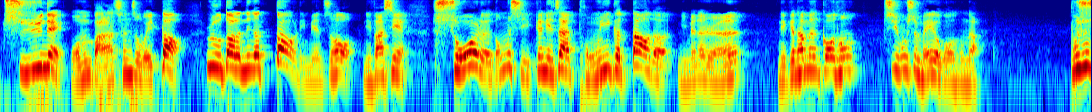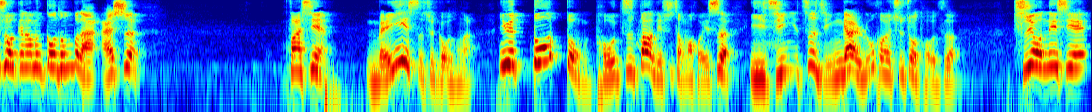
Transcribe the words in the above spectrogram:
区域内，我们把它称之为道。入到了那个道里面之后，你发现所有的东西跟你在同一个道的里面的人，你跟他们沟通几乎是没有沟通的。不是说跟他们沟通不来，而是发现没意思去沟通了。因为都懂投资到底是怎么回事，以及自己应该如何去做投资，只有那些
